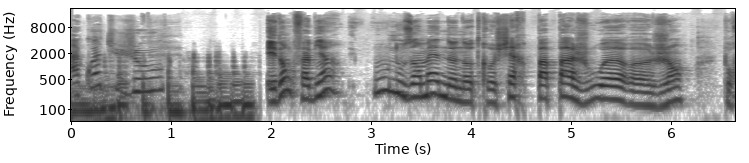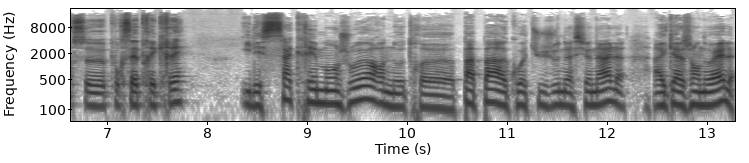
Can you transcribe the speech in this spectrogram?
à quoi tu joues? Et donc, Fabien, où nous emmène notre cher papa joueur euh, Jean pour, ce, pour cette récré? Il est sacrément joueur, notre euh, papa à quoi tu joues national, à Jean Noël,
